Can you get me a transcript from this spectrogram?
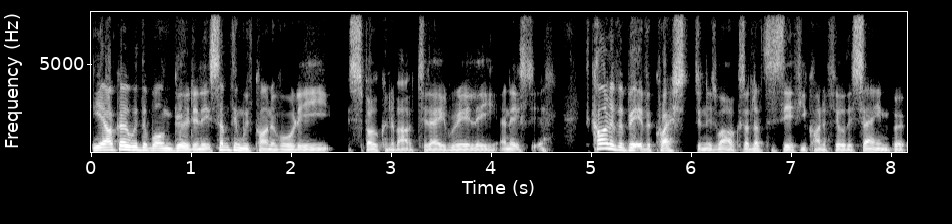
Yeah, I'll go with the one good, and it's something we've kind of already spoken about today, really. And it's it's kind of a bit of a question as well, because I'd love to see if you kind of feel the same. But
